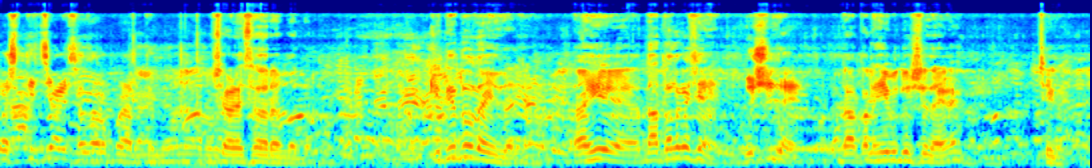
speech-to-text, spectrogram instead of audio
पस्तीस चाळीस हजार रुपये चाळीस हजाराबद्दल किती दूध आहे ही दाताला कशी आहे? दूषित आहे. दाताला ही बी दूषित आहे का? ठीक आहे.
